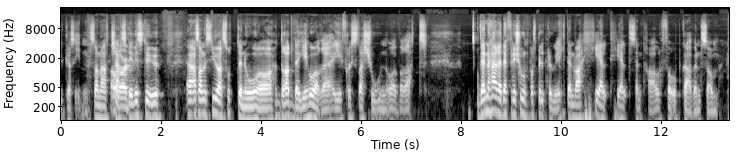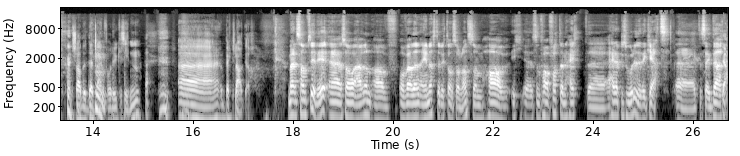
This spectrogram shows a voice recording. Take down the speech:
uker siden. Sånn at Kjersti, hvis du, altså, hvis du har sittet nå og dratt deg i håret i frustrasjon over at denne her definisjonen på spillpedagogikk den var helt, helt sentral for oppgaven som kanskje hadde deadline for en uke siden. Uh, beklager. Men samtidig eh, så har æren av å være den eneste lytteren så langt som har, som har fått en helt, uh, hel episode dedikert til seg, der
